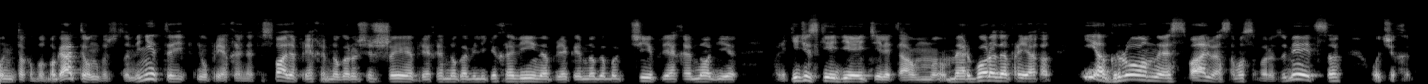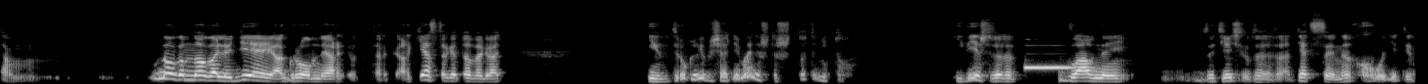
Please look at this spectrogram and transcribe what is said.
Он не только был богатый, он был знаменитый, к нему приехали на эту свадьбу, приехали много рушиши, приехали много великих раввинов, приехали много бакчи, приехали многие политические деятели, там мэр города приехал. И огромная свадьба, само собой разумеется, очень там много-много людей, огромный ор- оркестр готов играть. И вдруг люди обращают внимание, что что-то не то. И видят, что этот главный затечек, отец сына ходит и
